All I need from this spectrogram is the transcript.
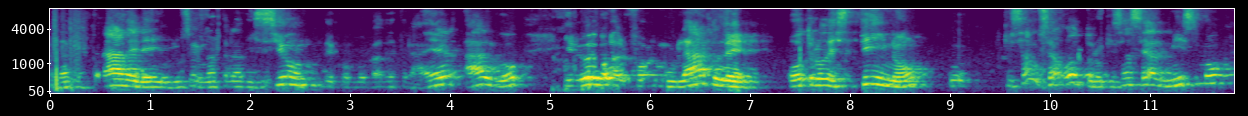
¿verdad? que trae, incluso hay una tradición de convocar, de traer algo, y luego al formularle otro destino, quizás sea otro, quizás sea el mismo,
